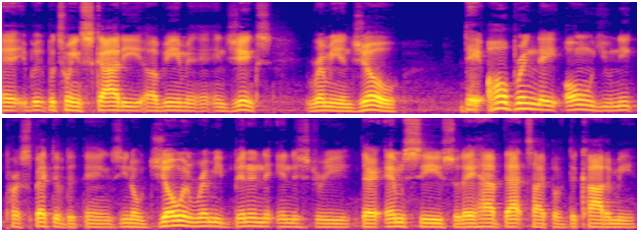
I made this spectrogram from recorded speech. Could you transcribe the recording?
between Scottie, uh, Beam, and, and Jinx, Remy, and Joe they all bring their own unique perspective to things. You know, Joe and Remy been in the industry, they're MCs, so they have that type of dichotomy.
